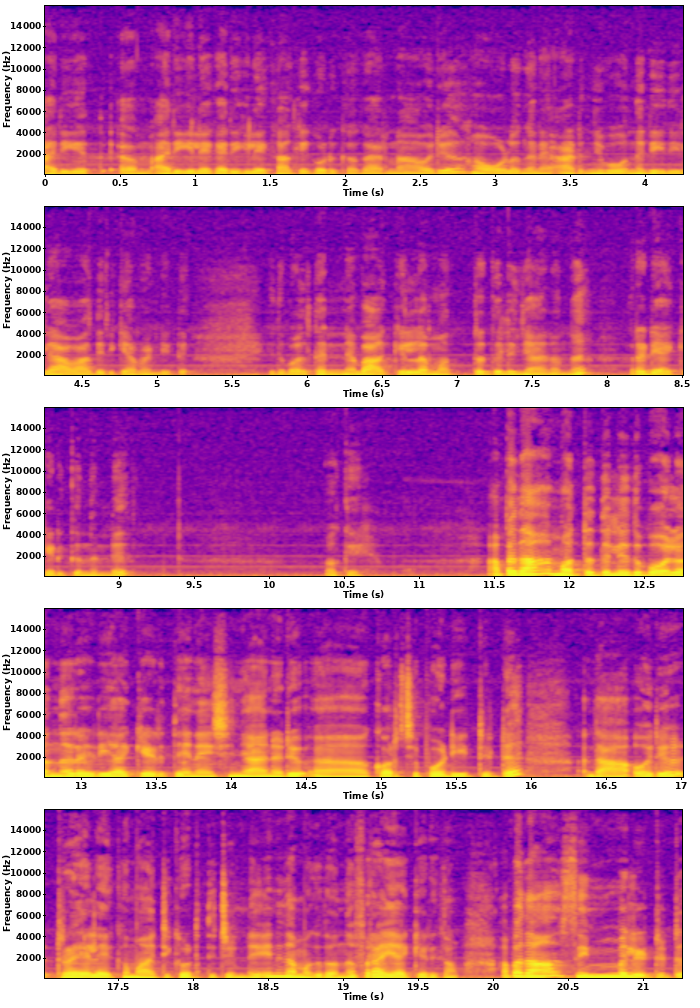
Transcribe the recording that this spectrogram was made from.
അരികെ അരിയിലേക്ക് അരികിലേക്ക് ആക്കി കൊടുക്കുക. കാരണം ആ ഒരു ഹോൾ ഇങ്ങനെ അടഞ്ഞു പോകുന്ന രീതിയിൽ ആവാതിരിക്കാൻ വേണ്ടിയിട്ട്. ഇതുപോലെ തന്നെ ബാക്കിയുള്ള മൊത്തത്തിൽ ഞാനൊന്ന് റെഡിയാക്കി എടുക്കുന്നുണ്ട്. ഓക്കെ അപ്പോൾ ദാ മൊത്തത്തിൽ ഇതുപോലെ ഒന്ന് റെഡിയാക്കി എടുത്തതിന് ശേഷം ഞാനൊരു കുറച്ച് പൊടി ഇട്ടിട്ട് ദാ ഒരു ട്രേയിലേക്ക് മാറ്റി കൊടുത്തിട്ടുണ്ട്. ഇനി നമുക്കിതൊന്ന് ഫ്രൈ ആക്കി എടുക്കാം. അപ്പോൾ ദാ സിമ്മിലിട്ടിട്ട്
